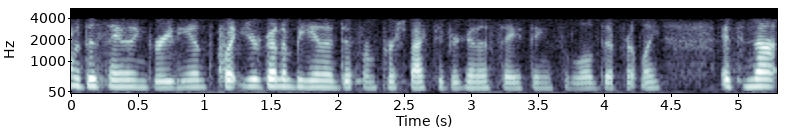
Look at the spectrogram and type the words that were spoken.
with the same ingredients, but you're going to be in a different perspective. You're going to say things a little differently. It's not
